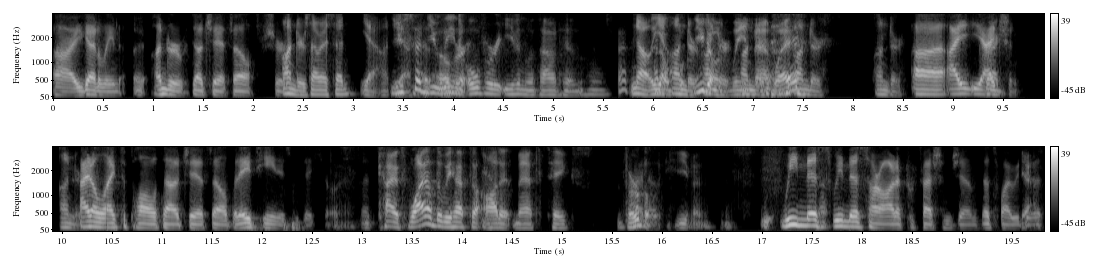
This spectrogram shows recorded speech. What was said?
Uh, you got to lean uh, under without JFL for sure. Under, is that what I said? Yeah. You yeah. said said you lean over. over even without him. That's, No, I yeah, don't- under. You under, don't lean under, that way. Under, under. Uh, I yeah, I, under. I don't like to DePaul without JFL, but 18 is ridiculous. That's Ky, it's wild that we have to Yes. audit Matt's takes verbally. Even it's we miss we miss our audit profession, Jim. That's why we do it.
